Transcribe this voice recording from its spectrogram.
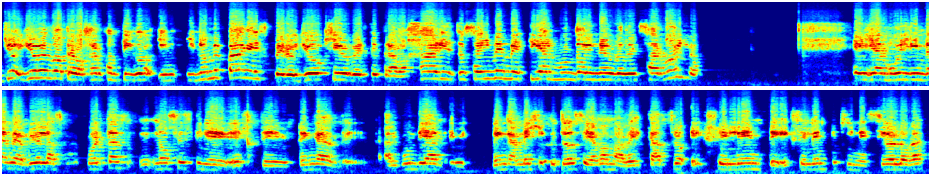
yo, yo vengo a trabajar contigo y, no me pagues, pero yo quiero verte trabajar. Y entonces ahí me metí al mundo del neurodesarrollo. Ella muy linda me abrió las puertas, no sé si este, tenga eh, algún día eh, venga a México y todo, se llama Mabel Castro, excelente, excelente kinesióloga.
